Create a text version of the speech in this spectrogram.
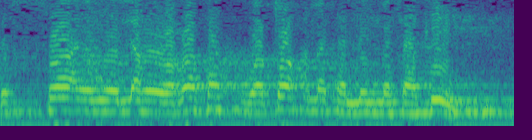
للصائم له والرفث وطعمة للمساكين.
